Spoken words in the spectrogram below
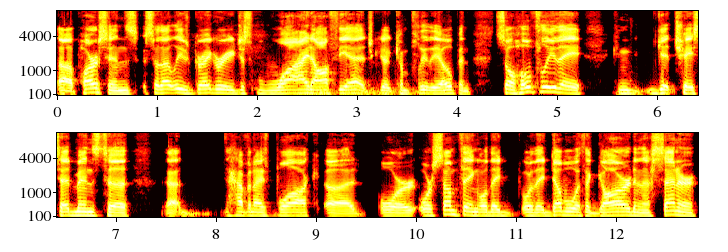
uh, Parsons, so that leaves Gregory just wide off the edge, completely open. So hopefully they can get Chase Edmonds to uh, have a nice block, uh, or or something, or they or they double with a guard in the center.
